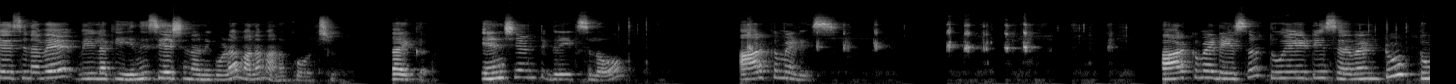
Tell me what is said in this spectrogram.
చేసినవే వీళ్ళకి ఇనిషియేషన్ అని కూడా మనం అనుకోవచ్చు. లైక్ ఏన్షియంట్ గ్రీక్స్లో Archimedes. Archimedes two eighty seven to two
